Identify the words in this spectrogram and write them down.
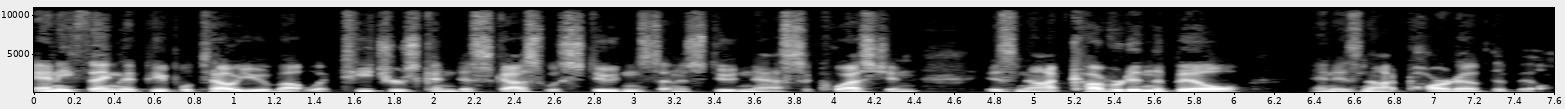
anything that people tell you about what teachers can discuss with students and a student asks a question is not covered in the bill and is not part of the bill.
